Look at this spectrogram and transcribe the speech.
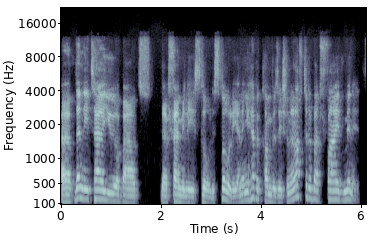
Uh, then they tell you about their family slowly, slowly. And then you have a conversation. And after about five minutes,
